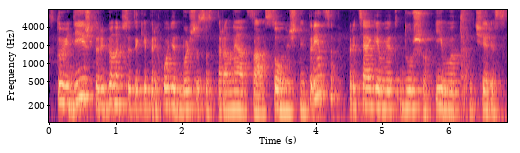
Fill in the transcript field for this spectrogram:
с той идеей, что ребенок все-таки приходит больше со стороны отца. Солнечный принцип притягивает душу, и вот через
